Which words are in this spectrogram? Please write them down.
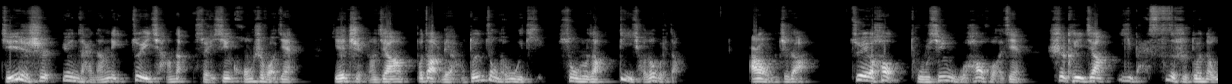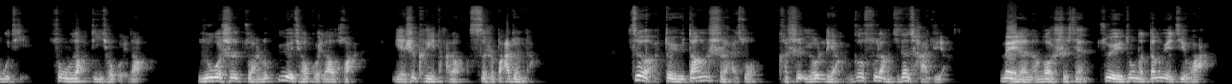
即使是运载能力最强的水星红石火箭，也只能将不到两吨重的物体送入到地球的轨道。而我们知道，最后土星五号火箭是可以将一百四十吨的物体送入到地球轨道，如果是转入月球轨道的话，也是可以达到四十八吨的。这对于当时来说可是有两个数量级的差距啊！为了能够实现最终的登月计划，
